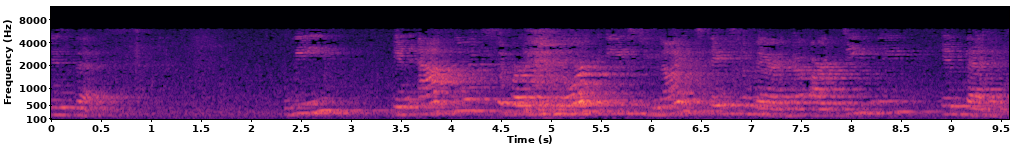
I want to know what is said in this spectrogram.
is this. We, in affluent suburban northeast United States of America, are deeply embedded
